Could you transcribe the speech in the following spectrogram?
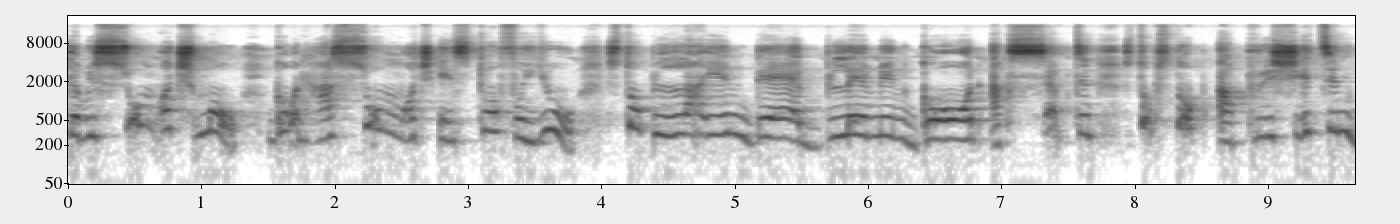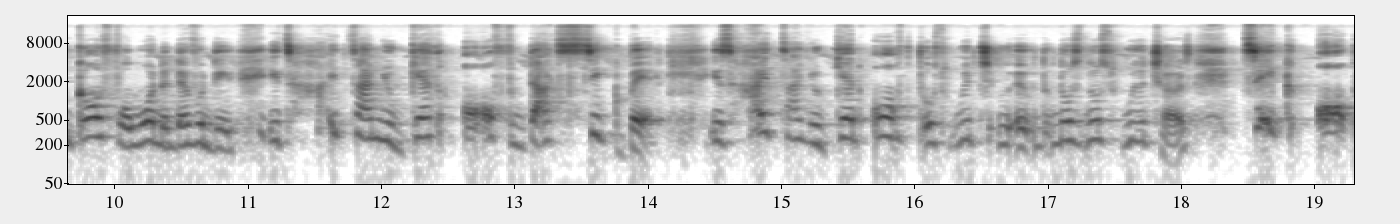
There is so much more. God has so much in store for you. Stop lying there, blaming God, accepting. Stop, stop appreciating God for what the devil did. It's high time you get off that sick bed. It's high time you get off those which uh, those those wheelchairs. Take up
